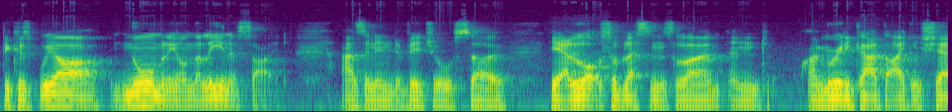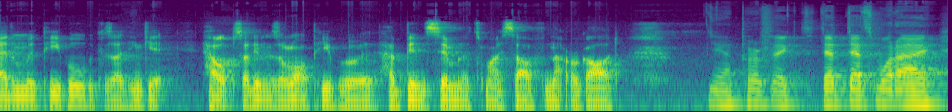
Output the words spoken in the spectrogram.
because we are normally on the leaner side as an individual. So yeah, lots of lessons learned, and I'm really glad that I can share them with people because I think it helps. I think there's a lot of people who have been similar to myself in that regard. Yeah, perfect. That that's what I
